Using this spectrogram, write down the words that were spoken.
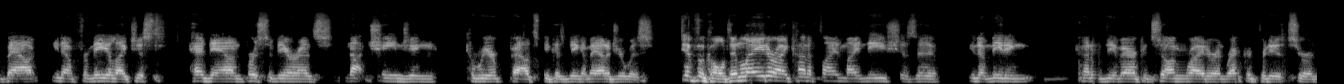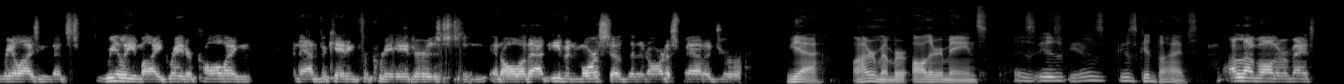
about, you know, for me, like just head down, perseverance, not changing career paths because being a manager was difficult. And later I kind of find my niche as a, you know, meeting kind of the American songwriter and record producer and realizing that's really my greater calling and advocating for creators and, and all of that, even more so than an artist manager. Yeah, I remember All That Remains. It was, it was, it was, it was good vibes. I love All That Remains.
